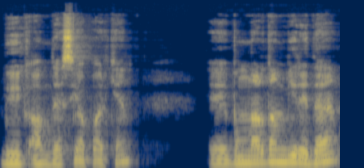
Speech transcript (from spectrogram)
büyük abdest yaparken. E, bunlardan biri de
